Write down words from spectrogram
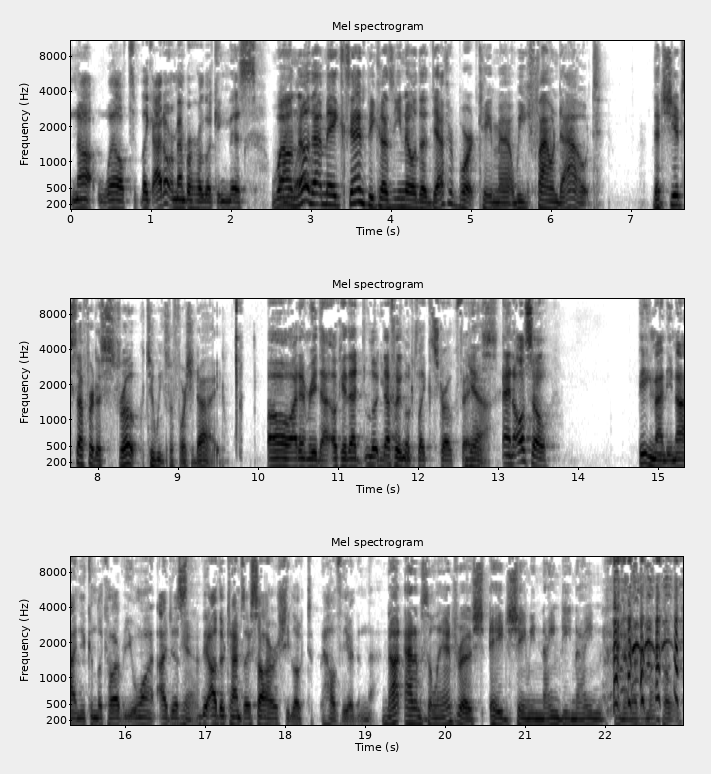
not well. T- like I don't remember her looking this. Well, no, that makes sense because you know the death report came out. We found out that she had suffered a stroke two weeks before she died. Oh, I didn't read that. Okay, that look, definitely looked like stroke face. Yeah. And also, being 99, you can look however you want. I just, Yeah. the other times I saw her, she looked healthier than that. Not Adam Salandra, age shaming ninety nine and eleven month old.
